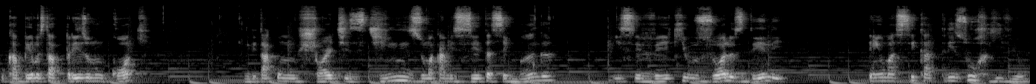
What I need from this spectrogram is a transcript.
O cabelo está preso num coque. Ele tá com shorts jeans, uma camiseta sem manga. E você vê que os olhos dele têm uma cicatriz horrível.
